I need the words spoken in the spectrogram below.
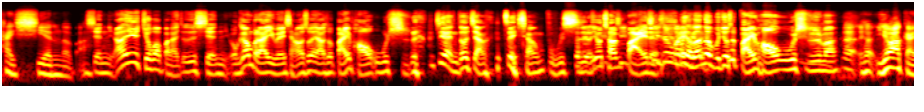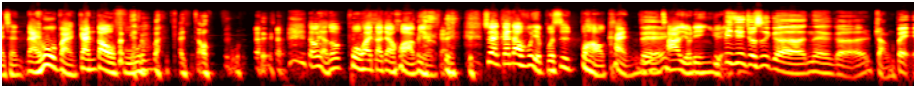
太仙了吧，仙女啊！因为久保本来就是仙女。我刚刚本来以为想要说人家说白袍巫师，既然你都讲最强捕师了，又穿白的，其实我想到那不就是白袍巫师吗？那以后要改成乃木坂甘道夫，甘道夫。那我想说破坏大家的画面感。虽然甘道夫也不是不好看，对，差有点远，毕竟就是个那个长辈。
